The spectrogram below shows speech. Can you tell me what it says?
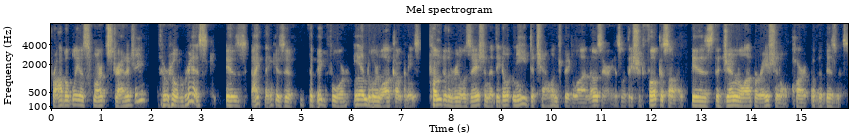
probably a smart strategy. The real risk is i think is if the big four and or law companies come to the realization that they don't need to challenge big law in those areas what they should focus on is the general operational part of the business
